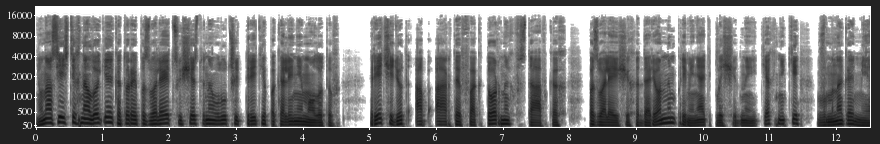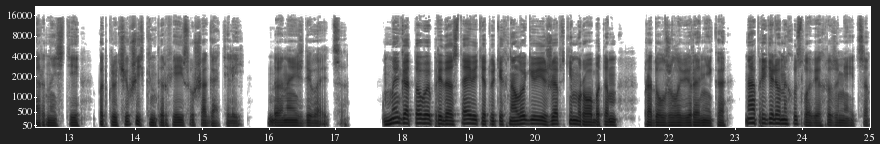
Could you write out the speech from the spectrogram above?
У нас есть технология, которая позволяет существенно улучшить третье поколение молотов — Речь идет об артефакторных вставках, позволяющих одаренным применять площадные техники в многомерности, подключившись к интерфейсу шагателей. Да она издевается. «Мы готовы предоставить эту технологию ижевским роботам», продолжила Вероника, на определенных условиях, разумеется.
